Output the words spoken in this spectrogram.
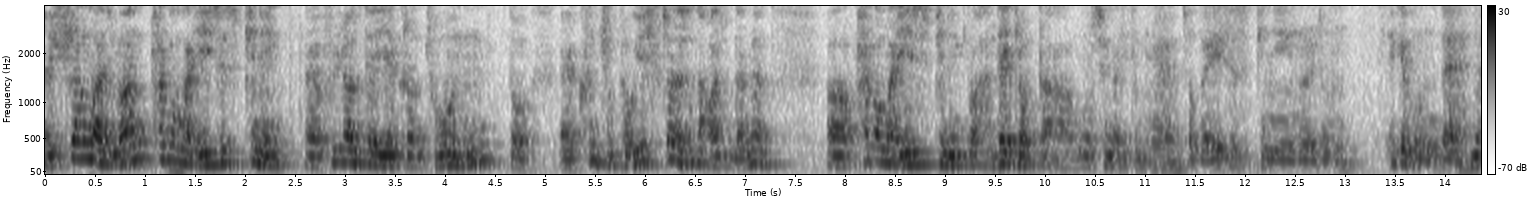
예, 휴양마지만 8번마 에이스 스피닝 예, 훈련 때의 그런 좋은 또 큰 주폭이 실전에서 나와준다면 어, 8번마 에이스 스피닝도 안 될 게 없다라고 생각이 듭니다. 예, 저도 에이스 스피닝을 좀 세게 보는데 네,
